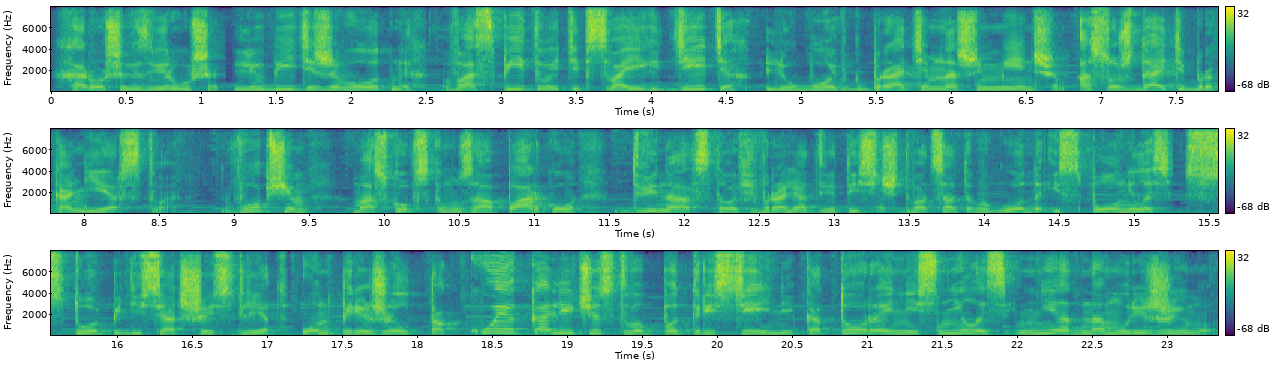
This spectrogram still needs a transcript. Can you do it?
хороших зверушек. Любите животных, воспитывайте в своих детях любовь к братьям нашим меньшим, осуждайте браконьерство. В общем, московскому зоопарку 12 февраля 2020 года исполнилось 156 лет. Он пережил такое количество потрясений, которое не снилось ни одному режиму.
